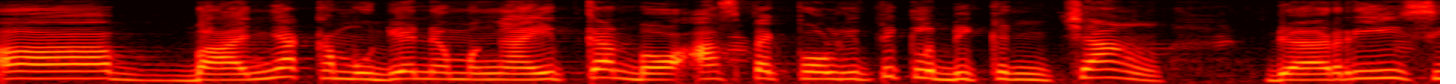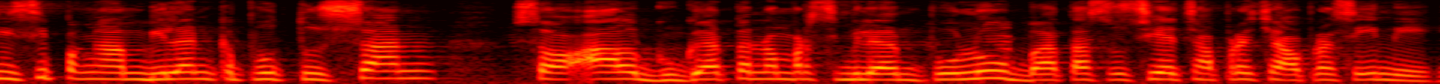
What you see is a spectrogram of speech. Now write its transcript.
eh, banyak kemudian yang mengaitkan bahwa aspek politik lebih kencang dari sisi pengambilan keputusan soal gugatan nomor 90 batas usia capres-cawapres ini.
